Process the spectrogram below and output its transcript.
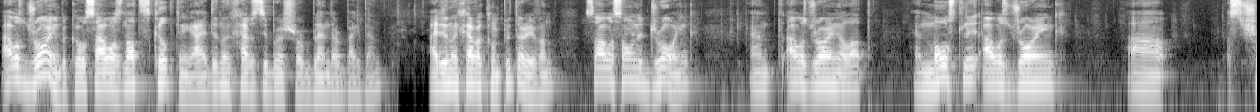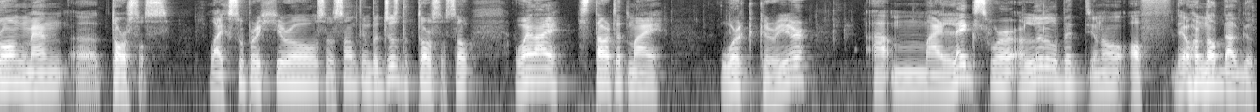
I was drawing because I was not sculpting. I didn't have ZBrush or Blender back then. I didn't have a computer even. So I was only drawing. And I was drawing a lot. And mostly I was drawing uh, strong man uh, torsos like superheroes or something, but just the torso. So when I started my work career, uh, my legs were a little bit, you know, off. They were not that good.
